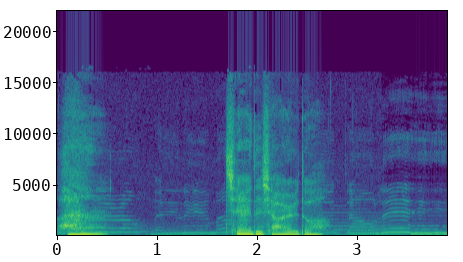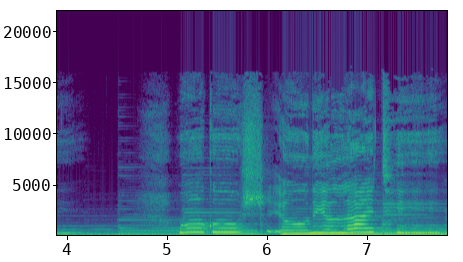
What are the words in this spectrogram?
晚安，亲爱的小耳朵。我故事由你来听，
